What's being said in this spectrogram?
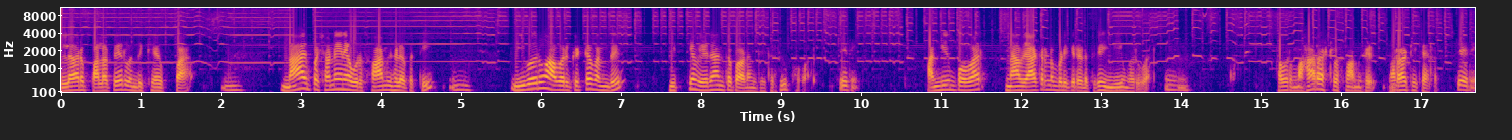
எல்லாரும் பல பேர் வந்து கேட்பா. நான் இப்போ சொன்னேனே ஒரு சுவாமிகளை பற்றி இவரும் அவர்கிட்ட வந்து நித்தியம் வேதாந்த பாடம் கேட்கறதுக்கு போவார். சரி. அங்கேயும் போவார். நான் வியாக்கரணம் படிக்கிற இடத்துக்கு இங்கேயும் வருவார். அவர் மகாராஷ்டிர சுவாமிகள் மராட்டிக்காரர். சரி.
